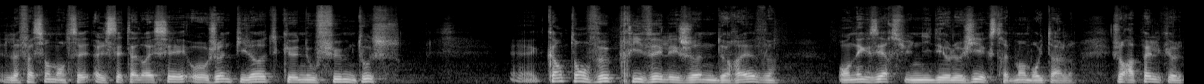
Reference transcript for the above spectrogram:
la façon dont elle s'est adressée aux jeunes pilotes que nous fûmes tous. Euh, quand on veut priver les jeunes de rêve, on exerce une idéologie extrêmement brutale. Je rappelle que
